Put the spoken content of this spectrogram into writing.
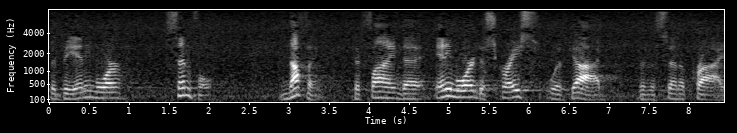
could be any more sinful. Nothing could find uh, any more disgrace with God than the sin of pride.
